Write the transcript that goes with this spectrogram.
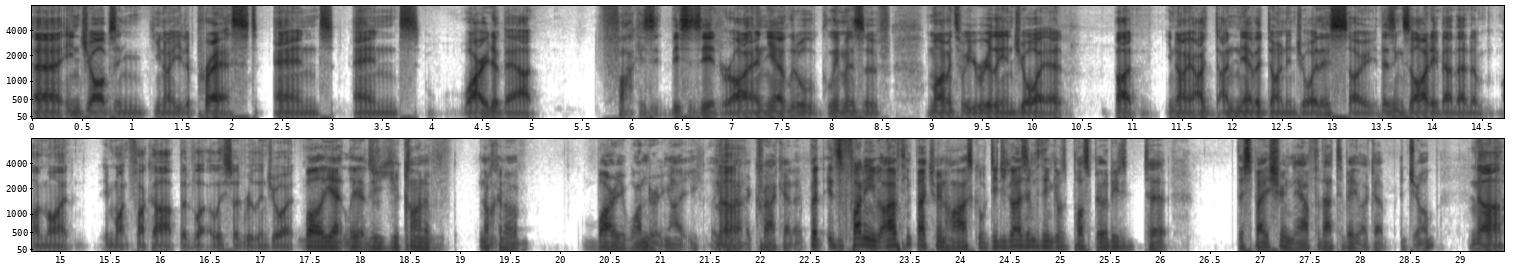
uh, in jobs and you know you're depressed and and worried about fuck is it, this is it right? And you have little glimmers of moments where you really enjoy it. But you know I, I never don't enjoy this. So there's anxiety about that. Um, I might it might fuck up but like, at least I'd really enjoy it. Well, yeah, you're kind of not going to worry wondering, are you? Like No. you have a crack at it. But it's funny. I think back to in high school. Did you guys ever think it was a possibility to the space you're in now for that to be like a, a job? No.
